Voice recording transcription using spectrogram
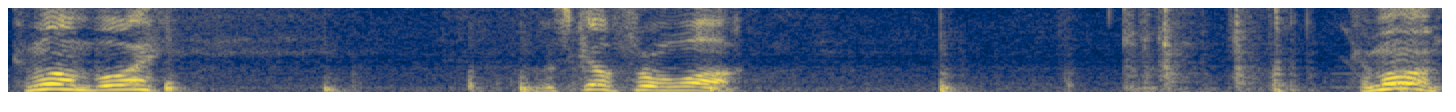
Come on, boy. Let's go for a walk. Come on.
